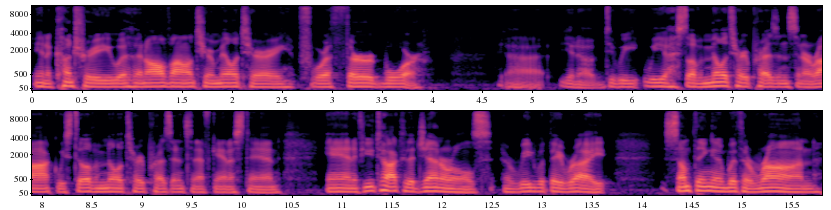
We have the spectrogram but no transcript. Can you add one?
in a country with an all volunteer military for a third war. Uh, you know, do we, we still have a military presence in Iraq, we still have a military presence in Afghanistan. And if you talk to the generals and read what they write, something with Iran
